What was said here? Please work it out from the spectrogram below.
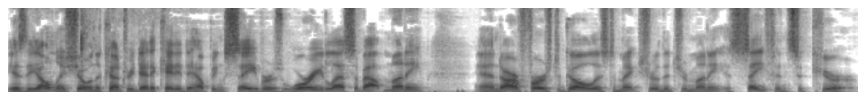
is the only show in the country dedicated to helping savers worry less about money. And our first goal is to make sure that your money is safe and secure.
